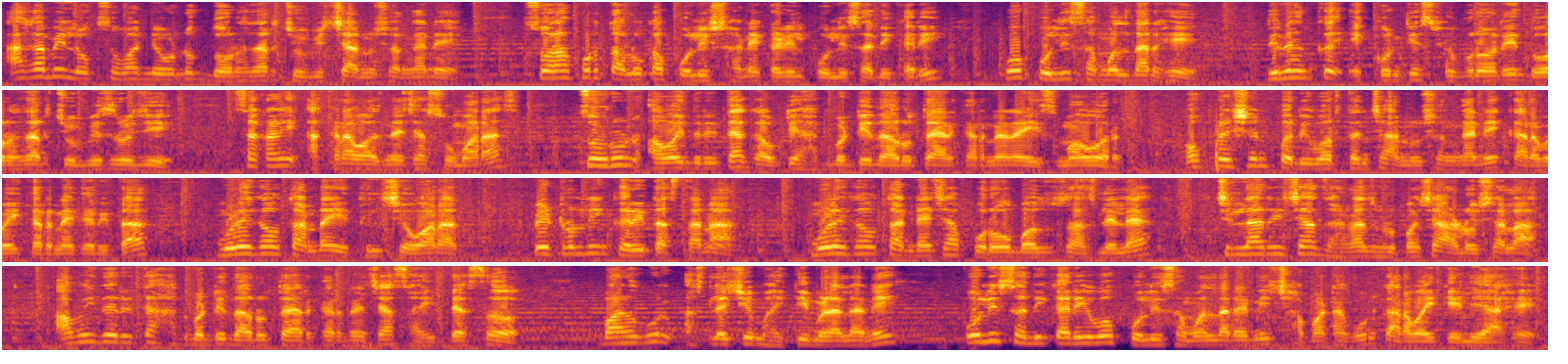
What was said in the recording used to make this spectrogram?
आगामी लोकसभा निवडणूक दोन हजार चोवीसच्या अनुषंगाने सोलापूर तालुका पोलीस ठाणेकडील पोलीस अधिकारी व पोलीस अंमलदार हे दिनांक एकोणतीस फेब्रुवारी दोन हजार चोवीस रोजी सकाळी अकरा वाजण्याच्या सुमारास चोरून अवैधरित्या गावठी हातबट्टी दारू तयार करणाऱ्या इस्मावर ऑपरेशन परिवर्तनच्या अनुषंगाने कारवाई करण्याकरिता मुळेगाव तांडा येथील शिवारात पेट्रोलिंग करीत असताना मुळेगाव तांड्याच्या पूर्व बाजूस असलेल्या चिल्लारीच्या झाडाझुडपाच्या आडोशाला अवैधरित्या हातबट्टी दारू तयार करण्याच्या साहित्यासह बाळगून असल्याची माहिती मिळाल्याने पोलीस अधिकारी व पोलीस अंमलदारांनी छापा टाकून कारवाई केली आहे.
